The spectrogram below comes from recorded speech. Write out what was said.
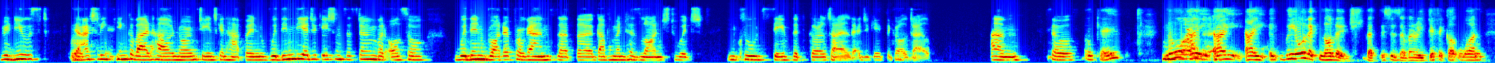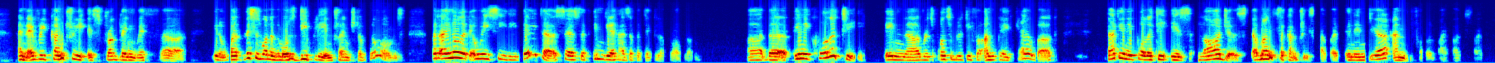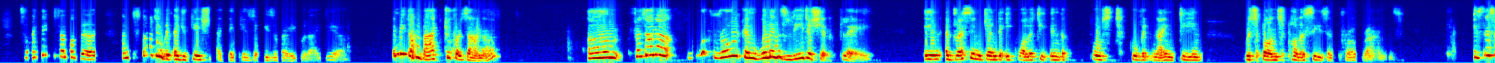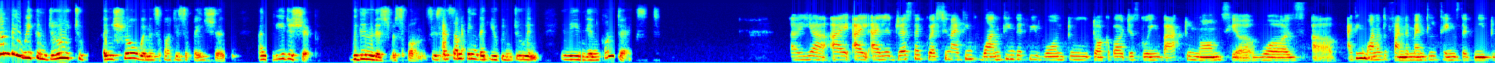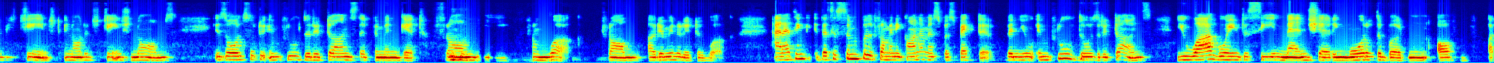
reduced to actually think about how norm change can happen within the education system, but also within broader programs that the government has launched, which includes Save the Girl Child, Educate the Girl Child. Um, so okay, no, I, I, I, we all acknowledge that this is a very difficult one, and every country is struggling with, uh, you know, this is one of the most deeply entrenched of norms. But I know that OECD data says that India has a particular problem. Uh, the inequality in uh, responsibility for unpaid care work, that inequality is largest amongst the countries covered in India and followed by Pakistan. So I think some of the, and starting with education, I think is, is a very good idea. Let me come back to Farzana. Um, Farzana, what role can women's leadership play in addressing gender equality in the post COVID 19 response policies and programs? Is there something we can do to ensure women's participation and leadership within this response? Is there something that you can do in, in the Indian context? Uh, yeah, I, I, I'll address that question. I think one thing that we want to talk about, just going back to norms here, was uh, I think one of the fundamental things that need to be changed in order to change norms is also to improve the returns that women get from mm-hmm. the from work, from remunerative work. And I think that's a simple, from an economist perspective, when you improve those returns, you are going to see men sharing more of the burden of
